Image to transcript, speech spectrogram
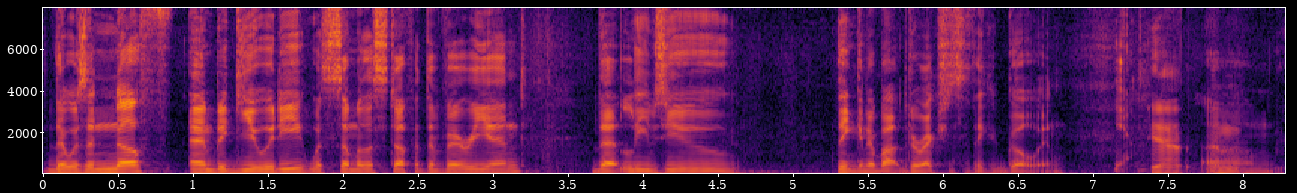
there was enough ambiguity with some of the stuff at the very end that leaves you thinking about directions that they could go in. Yeah. yeah. And Um,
